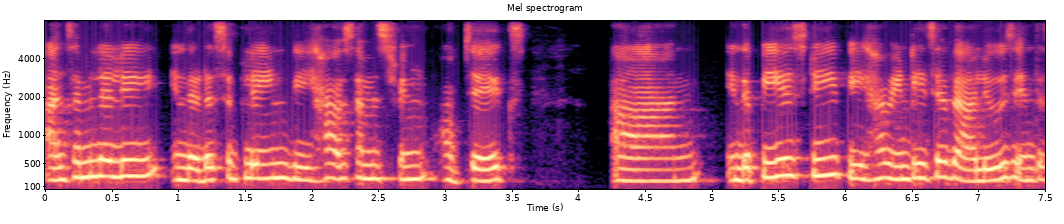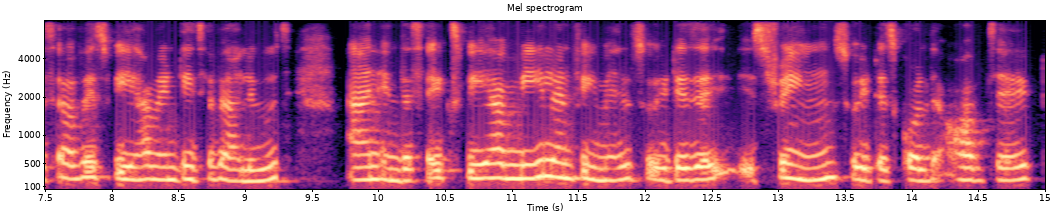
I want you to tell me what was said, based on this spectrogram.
and similarly in the discipline we have some string objects and in the PhD we have integer values. In the service we have integer values. And in the sex we have male and female. So it is a string. So it is called the object.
